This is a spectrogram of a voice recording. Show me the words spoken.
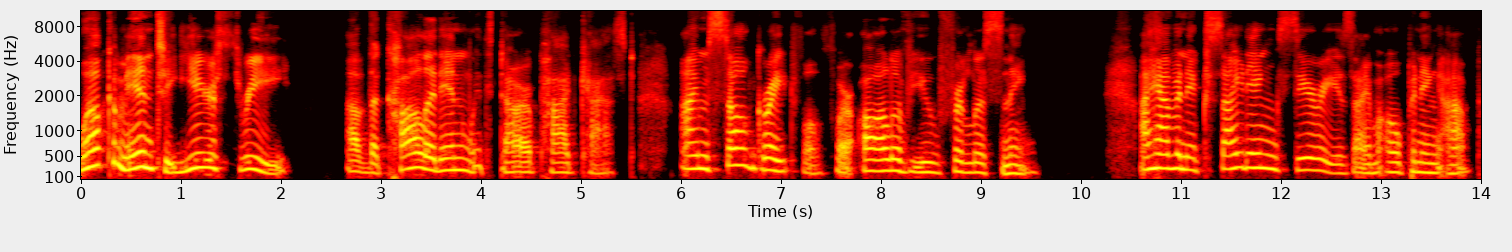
Welcome into year three of the Call It In with Dar podcast. I'm so grateful for all of you for listening. I have an exciting series I'm opening up.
